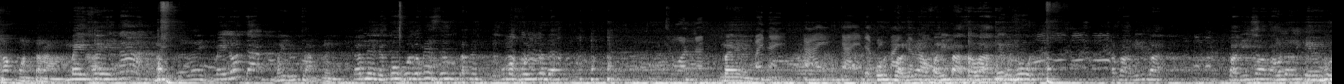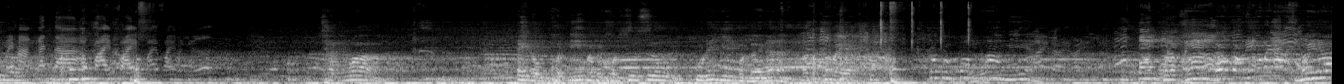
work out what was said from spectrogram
ทัพมนตรา ไม่เคยเห็นหน้า ไม่เคย ไม่รู้จัก ไม่รู้จักเลยแป๊บนึงเดี๋ยวกูคุยกับแม่ซื้อแป๊บนึงเดี๋ยวกูมาคุยกันเดี๋ยวแม่ไปไหนไกลไกลจะพูดไปฝั่งนี้ไม่เอาฝั่งนี้ปากสว่างเดี๋ยวไม่พูดเอาฝั่งนี้ดีกว่าฝั่งนี้ชอบเอาเรื่องลิเกไปพูดไปนะหากันดาเอาป้ายไฟป้ายไฟมันเยอะ ฉันว่าไอ้หนุ่มคนนี้มันเป็นคนซื่อกูได้ยินหมดเลยนั่นน่ะๆเอาทำไมอะ คนละข้างเอาฝั่งนี้ไม่ได้ไม่ได้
